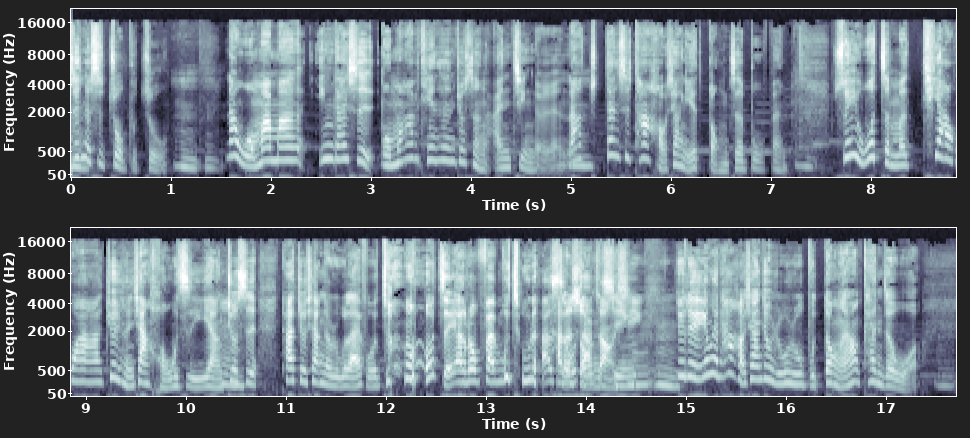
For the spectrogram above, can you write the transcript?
真的是坐不住。嗯嗯。那我妈妈应该是，我妈妈天生就是很安静的人，那但是她好像也懂这部分，所以我怎么跳啊，就很像猴子一样，就是她就像个如来佛祖，我怎样都翻不出她手掌心。嗯，对对，因为。他好像就如如不动，然后看着我。嗯、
